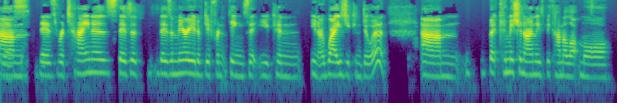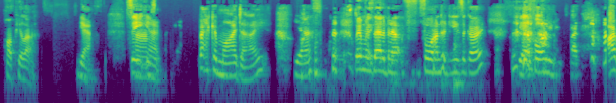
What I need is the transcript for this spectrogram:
um Yes. there's retainers there's a there's a myriad of different things that you can you know ways you can do it. Um but commission only's become a lot more popular. Yeah. See, Um, you know, back in my day, yes. When was that? About 400 years ago? Yeah, 400 years ago, I,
